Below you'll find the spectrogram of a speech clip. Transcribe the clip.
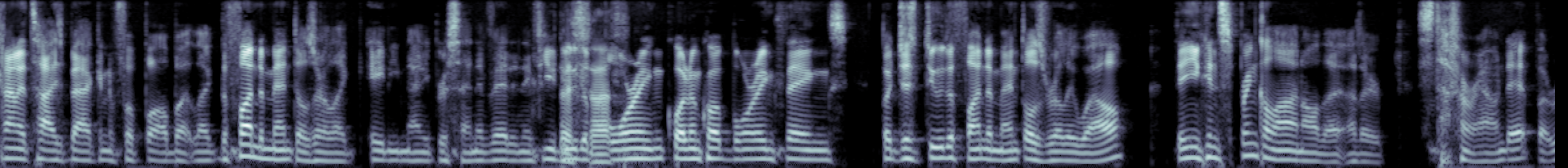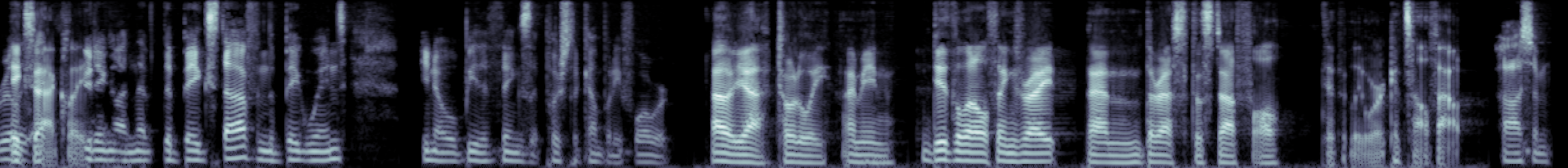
kind of ties back into football, but like the fundamentals are like 80, 90% of it. And if you do Good the stuff. boring, quote unquote, boring things, but just do the fundamentals really well, then you can sprinkle on all the other stuff around it. But really Exactly. executing on the, the big stuff and the big wins, you know, will be the things that push the company forward. Oh yeah, totally. I mean, do the little things right, then the rest of the stuff will typically work itself out. Awesome.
